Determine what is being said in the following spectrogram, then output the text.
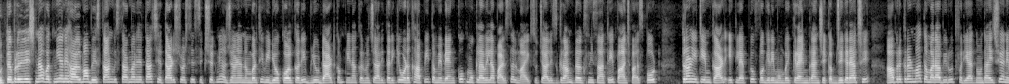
ઉત્તર પ્રદેશના વતની અને હાલમાં ભેસ્તાન વિસ્તારમાં રહેતા છેતાળીસ વર્ષીય શિક્ષકને અજાણ્યા નંબરથી વીડિયો કોલ કરી બ્લુ ડાર્ટ કંપનીના કર્મચારી તરીકે ઓળખ આપી તમે બેંકોક મોકલાવેલા પાર્સલમાં એકસો ચાલીસ ગ્રામ ડ્રગ્સની સાથે પાંચ પાસપોર્ટ, ત્રણ એટીએમ કાર્ડ, એક લેપટોપ વગેરે મુંબઈ ક્રાઇમ બ્રાન્ચે કબજે કર્યા છે. આ પ્રકરણમાં તમારા વિરુદ્ધ ફરિયાદ નોંધાઈ છે અને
